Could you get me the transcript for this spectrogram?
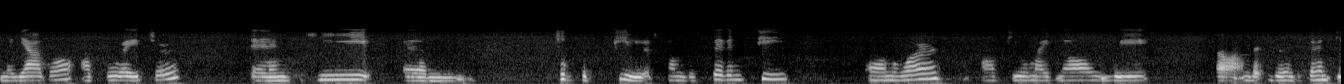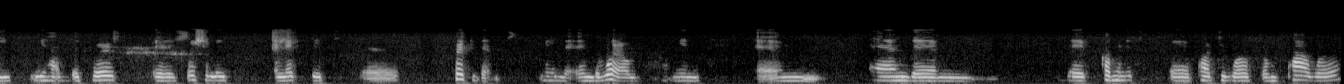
Mellado, a curator, and he um, took the period from the 70s onwards. As you might know, we uh, during the 70s we had the first uh, socialist elected uh, president in the, in the world. I mean, um, and um, the communist uh, party was on power,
